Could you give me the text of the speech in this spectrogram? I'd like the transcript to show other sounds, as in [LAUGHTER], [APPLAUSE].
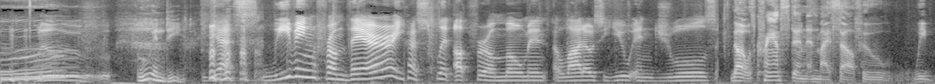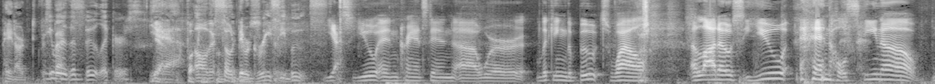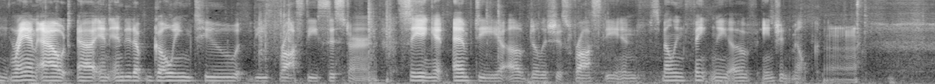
Ooh, indeed. Yes. Leaving from there, you kind of split up for a moment. Elados, you and Jules. No, it was Cranston and myself who we paid our respects. you were the bootlickers. yeah. fucking Oh, they're so they were greasy boots. Yes, you and Cranston uh, were licking the boots while [LAUGHS] Elados, you [LAUGHS] and Holsteena ran out uh, and ended up going to the Frosty cistern, seeing it empty of delicious Frosty and smelling faintly of ancient milk.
